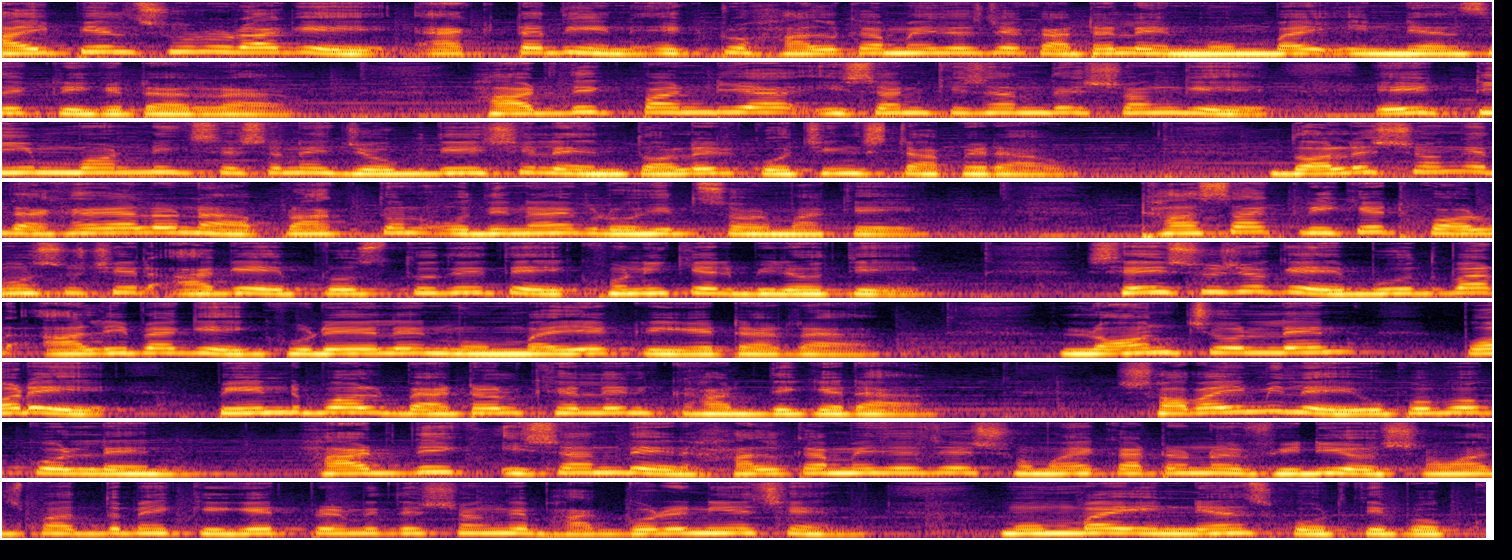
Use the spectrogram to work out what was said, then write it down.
IPL শুরুর আগে একটা দিন একটু হালকা মেজাজে কাটালেন মুম্বাই ইন্ডিয়ান্সের ক্রিকেটাররা। হার্দিক পান্ডিয়া, ঈশান কিষানদের সঙ্গে এই টিম বন্ডিং সেশনে যোগ দিয়েছিলেন দলের কোচিং স্টাফেরাও। দলের সঙ্গে দেখা গেল না প্রাক্তন অধিনায়ক রোহিত শর্মাকে। ঠাসা ক্রিকেট কর্মসূচির আগে প্রস্তুতিতে ক্ষণিকের বিরতি। সেই সুযোগে বুধবার আলিবাগে ঘুরে এলেন মুম্বাইয়ের ক্রিকেটাররা। লঞ্চ চললেন, পরে পেন্টবল ব্যাটল খেললেন হার্দিকেরা। সবাই মিলে উপভোগ করলেন হার্দিক, ঈশানদের হালকা মেজাজে সময় কাটানোর ভিডিও সমাজ মাধ্যমে ক্রিকেট প্রেমীদের সঙ্গে ভাগ করে নিয়েছেন মুম্বাই ইন্ডিয়ান্স কর্তৃপক্ষ।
